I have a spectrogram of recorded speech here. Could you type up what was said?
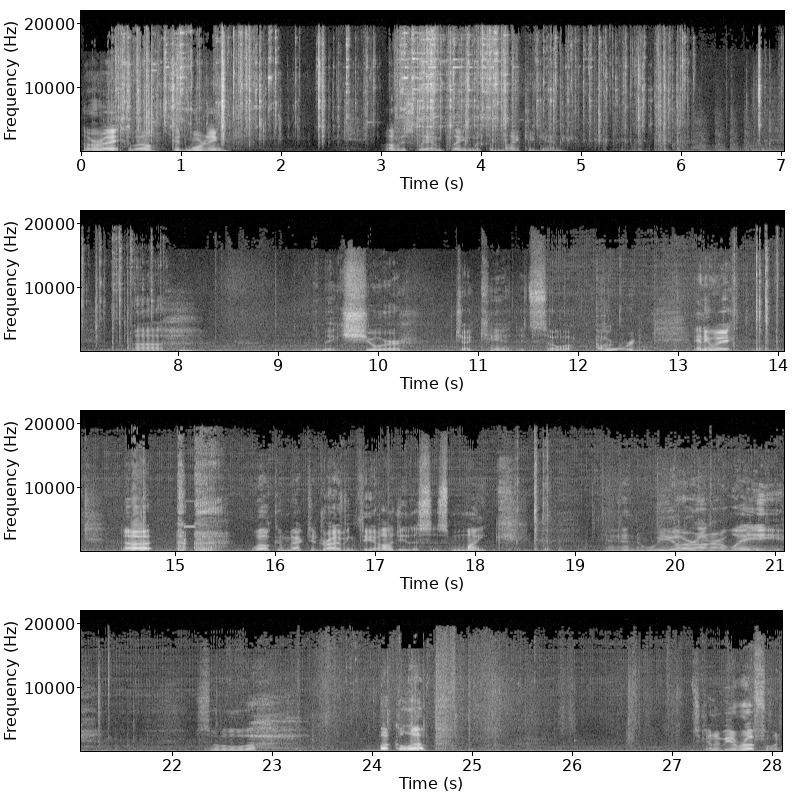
All right. Well, good morning. Obviously, I'm playing with the mic again. Uh, I want to make sure, which I can't. It's so awkward. Anyway, uh, welcome back to Driving Theology. This is Mike, and we are on our way. So, uh, buckle up. It's going to be a rough one.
